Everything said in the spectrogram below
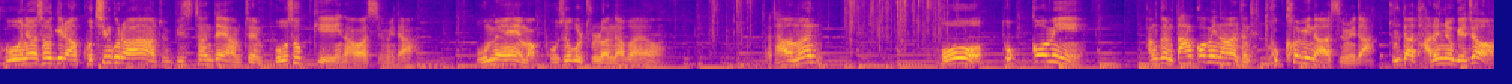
그 녀석이랑, 그 친구랑 좀 비슷한데, 아무튼 보석귀 나왔습니다. 몸에 막 보석을 둘렀나봐요. 자, 다음은, 오, 독거미! 방금 땅거미 나왔는데 독거미 나왔습니다. 둘 다 다른 요괴죠?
